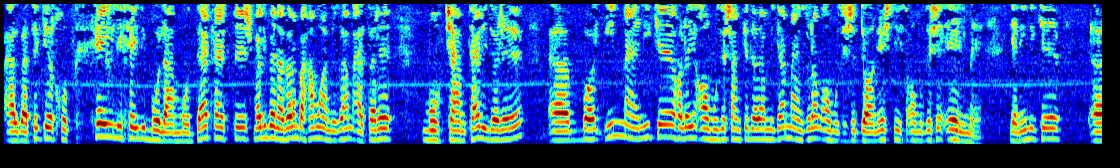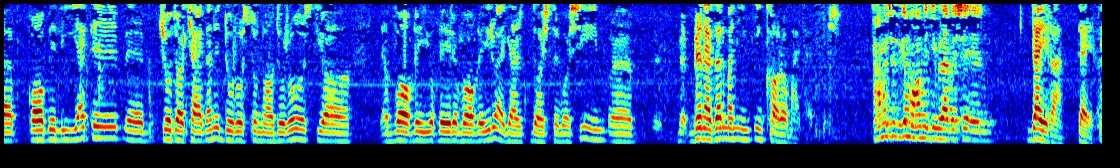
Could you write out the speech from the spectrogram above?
البته که خب خیلی خیلی بلند مدت هستش ولی به نظرم به همون اندازه هم اثر محکمتری داره. با این معنی که حالا این آموزش هم که دارم میگم منظورم آموزش دانش نیست آموزش علمه. یعنی اینی که قابلیت جدا کردن درست و نادرست یا واقعی و غیر واقعی رو اگر داشته باشیم به نظر من این, این کارآمد هستش. همون چیزی که ما میگیم روش علم. دقیقا دقیقا.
